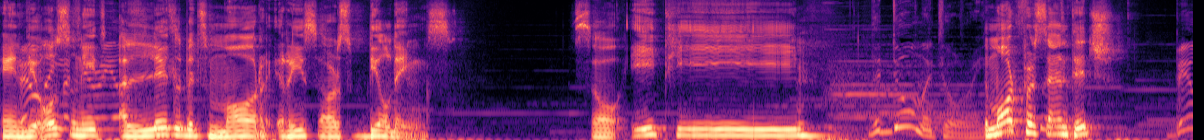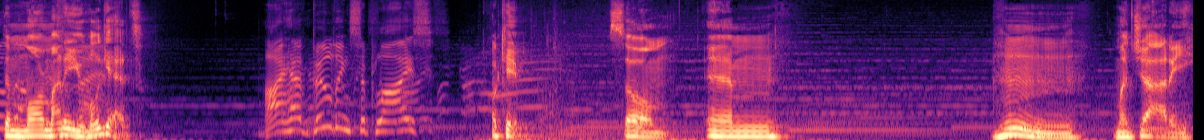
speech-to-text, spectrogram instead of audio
And we also need a little bit more resource buildings. So 80, The dormitory. the more percentage, the more money you will get. I have building supplies. Okay, so um, hmm, Majari.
